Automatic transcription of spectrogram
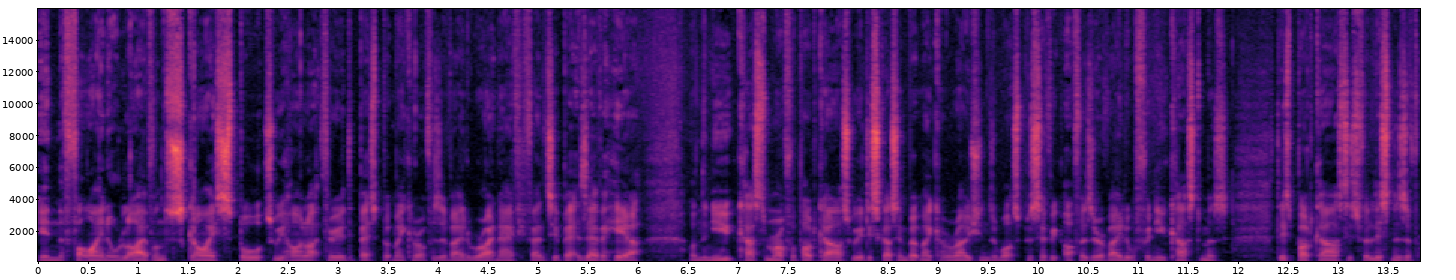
in the final. Live on Sky Sports, we highlight three of the best bookmaker offers available right now. If you fancy a bet as ever here on the new customer offer podcast, we are discussing bookmaker promotions and what specific offers are available for new customers. This podcast is for listeners of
